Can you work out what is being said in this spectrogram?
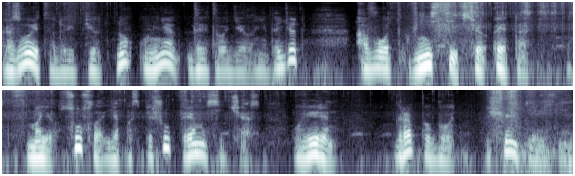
разводят воду и пьют. Но у меня до этого дела не дойдет. А вот внести все это в мое сусло я поспешу прямо сейчас. Уверен, граппа будет еще интереснее.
